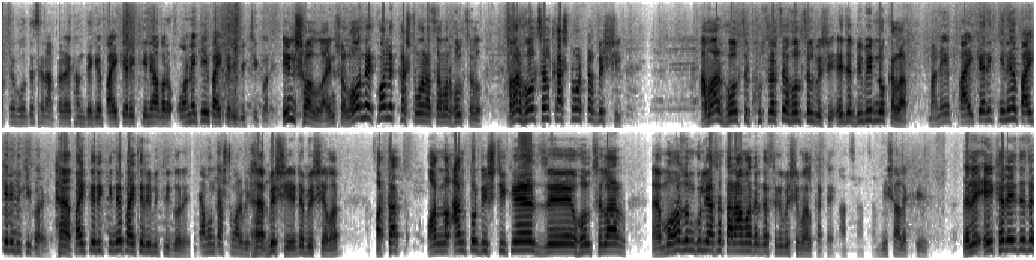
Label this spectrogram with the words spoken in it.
আপনি বলতেছেন আপনারা এখান থেকে পাইকারি কিনে আবার অনেকেই পাইকারি বিক্রি করে। ইনশাল্লাহ ইনশাল্লাহ অনেক অনেক কাস্টমার আছে আমার হোলসেল আমার হোলসেল কাস্টমারটা বেশি। আমার হোলসেল খুচরার চেয়ে হোলসেল বেশি। এই যে বিভিন্ন কালার মানে পাইকারি কিনে পাইকারি বিক্রি করে। হ্যাঁ পাইকারি কিনে পাইকারি বিক্রি করে। এমন কাস্টমার বেশি। হ্যাঁ বেশি এটা বেশি আমার। অর্থাৎ অন্য আন্তঃ ডিস্ট্রিক্টে যে হোলসেলার মহাজনগুলি আছে তারা আমাদের কাছ থেকে বেশি মাল কাটে। আচ্ছা আচ্ছা বিশাল একটি তাহলে এইখানে এই যে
